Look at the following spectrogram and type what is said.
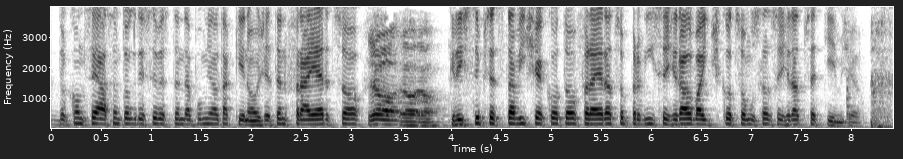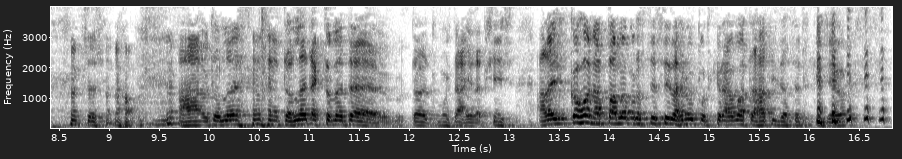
dokonce já jsem to kdysi ve stand-upu měl taky, no, že ten frajer, co, jo, jo, jo. když si představíš jako toho frajera, co první sežral vajíčko, co musel sežrat předtím, že jo. Přesně, no. A tohle, tohle, tak tohle to je, to je možná i lepší. než- Ale koho napadlo prostě si lehnout pod krávu a tahat za cecky, že jo?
